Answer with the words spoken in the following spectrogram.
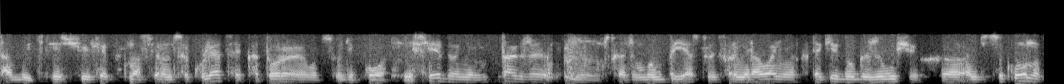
событий. Есть еще эффект атмосферной циркуляции, которая, вот, судя по исследованиям, также, скажем, благоприятствует формированию таких долгоживущих э, антициклонов,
